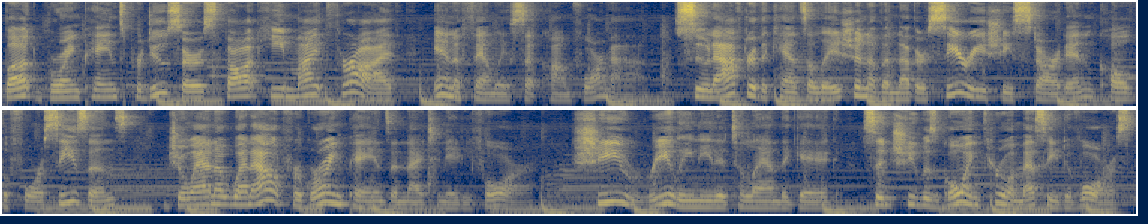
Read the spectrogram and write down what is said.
but Growing Pains producers thought he might thrive in a family sitcom format. Soon after the cancellation of another series she starred in called The Four Seasons, Joanna went out for Growing Pains in 1984. She really needed to land the gig since she was going through a messy divorce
